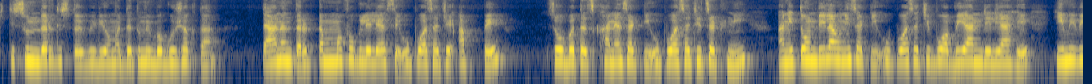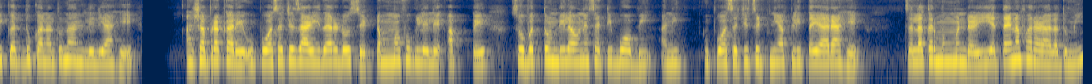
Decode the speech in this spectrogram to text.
किती सुंदर दिसतोय व्हिडिओमध्ये तुम्ही बघू शकता. त्यानंतर टम्म फुगलेले असे उपवासाचे आप्पे. सोबतच खाण्यासाठी उपवासाची चटणी आणि तोंडी लावणीसाठी उपवासाची बॉबी आणलेली आहे. ही मी विकत दुकानातून आणलेली आहे. अशा प्रकारे उपवासाचे जाळीदार डोसे टम्म फुगलेले आप्पे सोबत तोंडी लावण्यासाठी बॉबी आणि उपवासाची चटणी आपली तयार आहे. चला तर मग मंडळी येताय ना फराळाला तुम्ही?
